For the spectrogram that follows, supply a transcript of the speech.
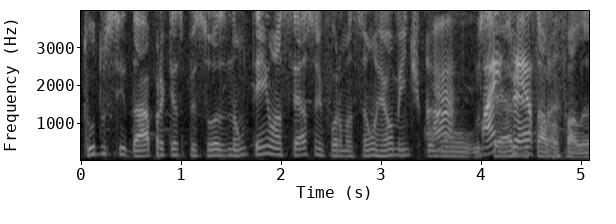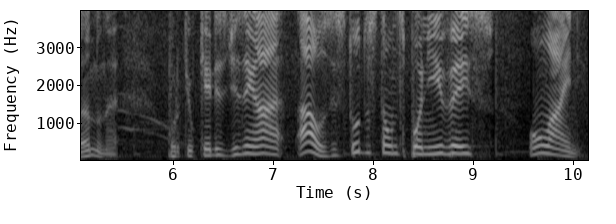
tudo se dá para que as pessoas não tenham acesso à informação realmente como Ah, o Sérgio estava falando, né? Porque o que eles dizem, ah, ah, os estudos estão disponíveis online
